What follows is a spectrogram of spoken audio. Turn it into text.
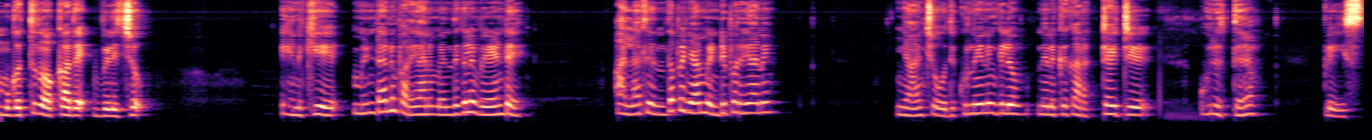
മുഖത്ത് നോക്കാതെ വിളിച്ചു. എനിക്ക് മിണ്ടാനും പറയാനും എന്തെങ്കിലും വേണ്ടേ? അല്ലാതെ എന്തപ്പം ഞാൻ മിണ്ടി പറയാൻ ഞാൻ ചോദിക്കുന്നതിനെങ്കിലും നിനക്ക് കറക്റ്റായിട്ട് ഒരു ഉത്തരം പ്ലീസ്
